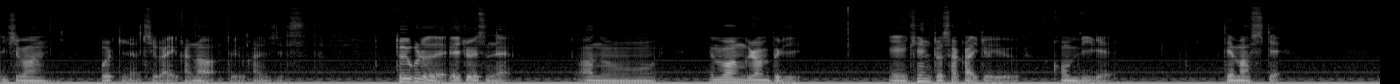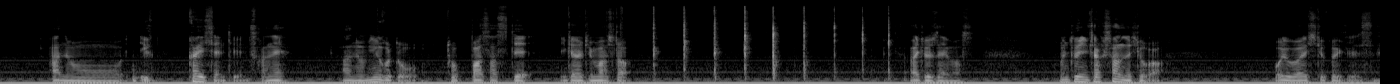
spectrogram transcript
一番大きな違いかなという感じです。ということで、えっとですね、あのー、M1 グランプリ、えー、ケンと酒井というコンビで出まして、あのー、1回戦っていうんですかね、あの、見事突破させていただきました。ありがとうございます。本当にたくさんの人がお祝いしてくれてですね、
